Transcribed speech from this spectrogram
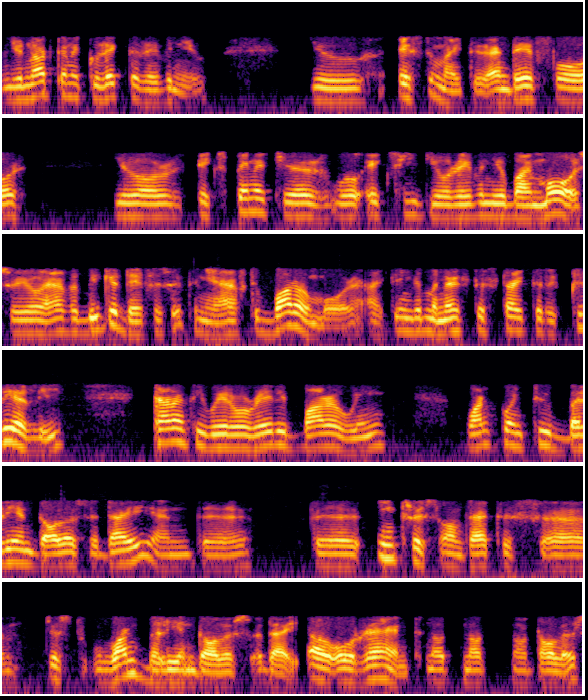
you're not gonna collect the revenue you estimated, and therefore your expenditure will exceed your revenue by more. So you'll have a bigger deficit and you have to borrow more. I think the minister stated it clearly. Currently, we're already borrowing $1.2 billion a day, and uh, the interest on that is uh, just $1 billion a day, oh, or rand, not, not, not dollars.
